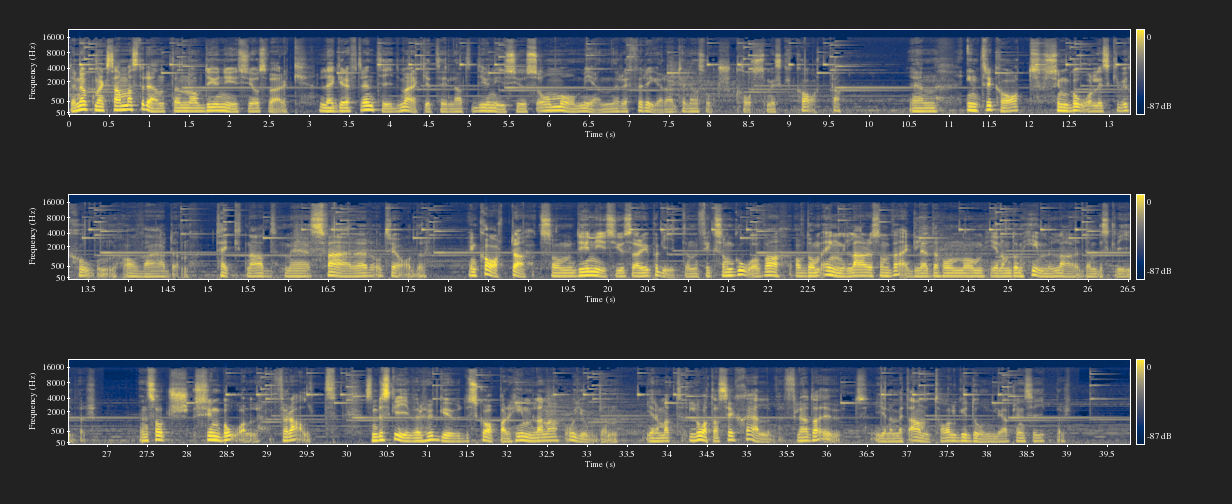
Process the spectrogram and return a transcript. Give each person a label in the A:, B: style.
A: Den uppmärksamma studenten av Dionysios verk lägger efter en tid märke till att Dionysios om och om igen refererar till en sorts kosmisk karta. En intrikat symbolisk vision av världen tecknad med sfärer och triader. En karta som Dionysius Areopagiten fick som gåva av de änglar som vägledde honom genom de himlar den beskriver. En sorts symbol för allt som beskriver hur Gud skapar himlarna och jorden genom att låta sig själv flöda ut genom ett antal gudomliga principer.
